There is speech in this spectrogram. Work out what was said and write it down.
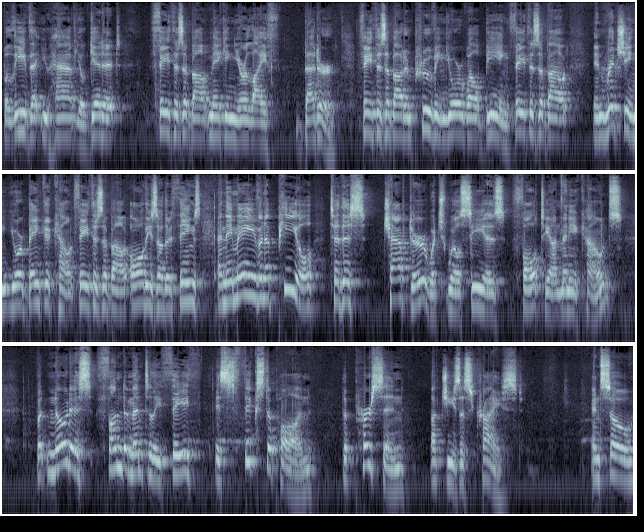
Believe that you have, you'll get it. Faith is about making your life better. Faith is about improving your well being. Faith is about enriching your bank account. Faith is about all these other things. And they may even appeal to this chapter, which we'll see is faulty on many accounts. But notice fundamentally, faith is fixed upon the person of Jesus Christ. And so,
